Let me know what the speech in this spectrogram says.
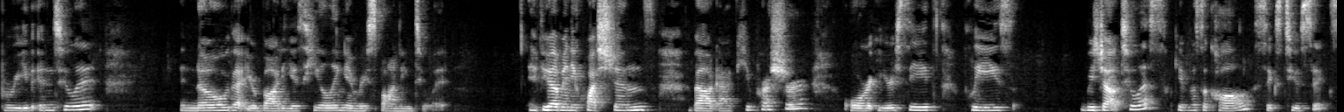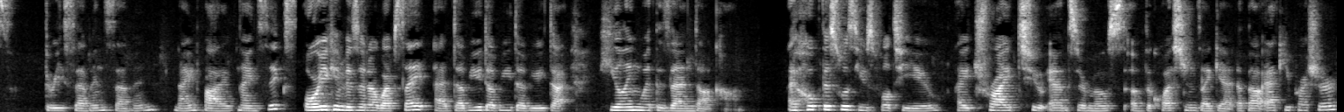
breathe into it and know that your body is healing and responding to it. If you have any questions about acupressure or ear seeds, please reach out to us. Give us a call, 626 377 9596, or you can visit our website at www.healingwithzen.com. I hope this was useful to you. I tried to answer most of the questions I get about acupressure.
